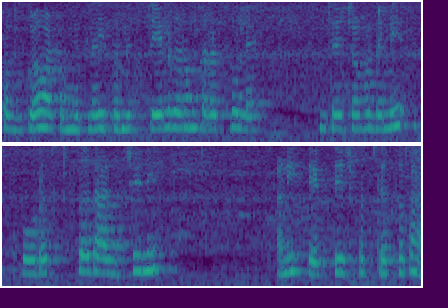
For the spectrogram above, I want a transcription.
सगळं वाटून घेतलं आहे इथं मी तेल गरम करत ठेवलं आहे त्याच्यामध्ये मी थोडंसं दालचिनी आणि एक तेजपत्त्याचं पान.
